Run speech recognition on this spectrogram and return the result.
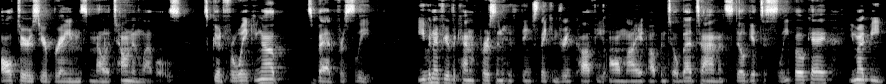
alters your brain's melatonin levels. It's good for waking up, it's bad for sleep. Even if you're the kind of person who thinks they can drink coffee all night up until bedtime and still get to sleep okay, you might be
